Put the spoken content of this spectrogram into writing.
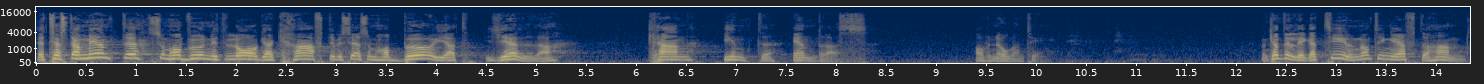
Ett testamente som har vunnit laga kraft, det vill säga som har börjat gälla, kan inte ändras av någonting. De kan inte lägga till någonting i efterhand.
